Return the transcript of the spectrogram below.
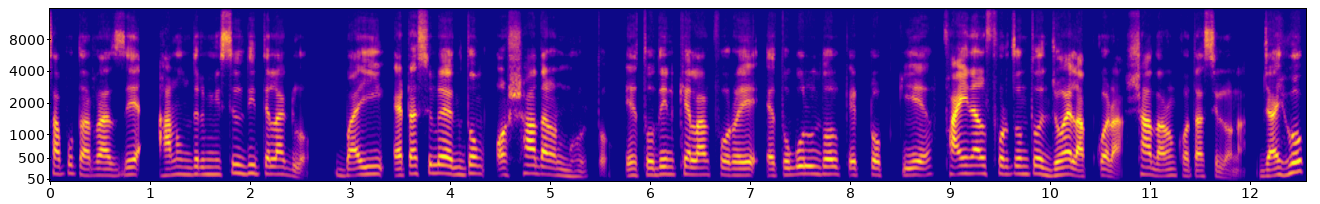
সাপোর্টাররা যে আনন্দের মিছিল দিতে লাগল। ভাই এটা ছিল একদম অসাধারণ মুহূর্ত। এতদিন খেলার পরে এতগুলো দলকে টপকিয়ে ফাইনাল পর্যন্ত জয় লাভ করা সাধারণ কথা ছিল না। যাই হোক,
